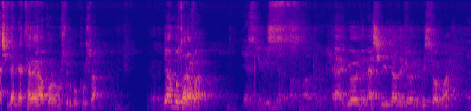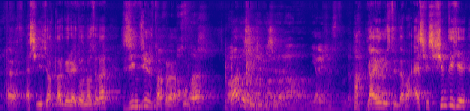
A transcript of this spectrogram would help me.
Eskiden ne tereyağı konulmuştur bu kursa. Ee, Dön bu tarafa. Eski bir icat bak. He, gördüm eski icadı gördüm hiç sorma. Evet. eski icatlar böyleydi. Ondan sonra zincir takılarak Bak, burada var, mı? Var, var, var. Yayın üstünde. Ha, yayın üstünde bak. Eski şimdiki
